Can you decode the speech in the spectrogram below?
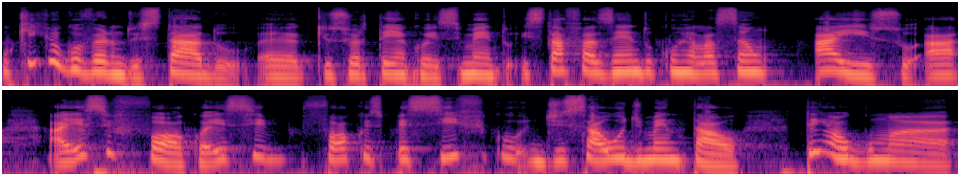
o que, que o governo do estado, é, que o senhor tenha conhecimento, está fazendo com relação a isso, a, a esse foco, a esse foco específico de saúde mental? Tem alguma,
